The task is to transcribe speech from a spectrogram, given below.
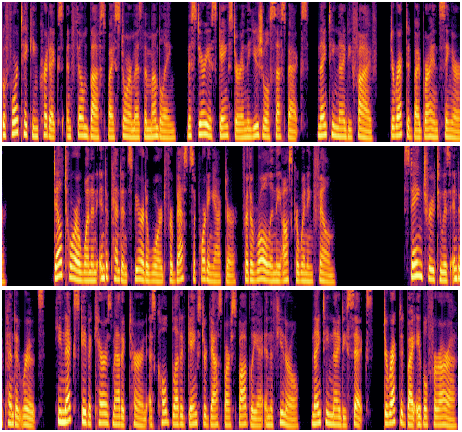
before taking critics and film buffs by storm as the mumbling, mysterious gangster in The Usual Suspects, 1995, directed by Bryan Singer. Del Toro won an Independent Spirit Award for Best Supporting Actor for the role in the Oscar-winning film. Staying true to his independent roots, he next gave a charismatic turn as cold-blooded gangster Gaspar Spoglia in The Funeral, 1996, directed by Abel Ferrara.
